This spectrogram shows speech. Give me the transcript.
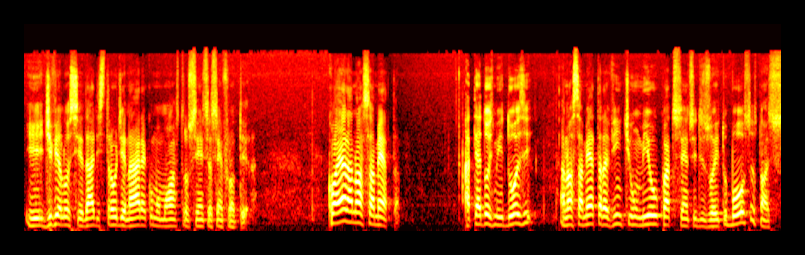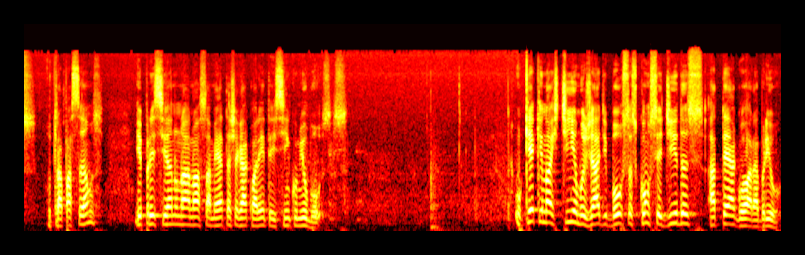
e de velocidade extraordinária, como mostra o Ciências Sem Fronteira. Qual era a nossa meta? Até 2012, a nossa meta era 21.418 bolsas, nós ultrapassamos, e para esse ano a nossa meta é chegar a 45 mil bolsas. O que, que nós tínhamos já de bolsas concedidas até agora, abril?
